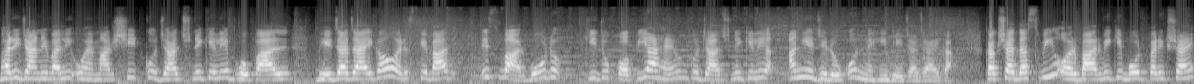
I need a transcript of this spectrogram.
भरी जाने वाली ओएमआर शीट को जांचने के लिए भोपाल भेजा जाएगा और इसके बाद इस बार बोर्ड की जो कॉपियाँ हैं, उनको जांचने के लिए अन्य जिलों को नहीं भेजा जाएगा। कक्षा दसवीं और बारहवीं की बोर्ड परीक्षाएँ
